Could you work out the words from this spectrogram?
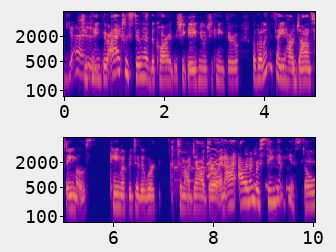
Yes. She came through. I actually still have the card that she gave me when she came through. But girl, let me tell you how John Stamos came up into the work to my job, girl. And I, I remember seeing him. He is so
